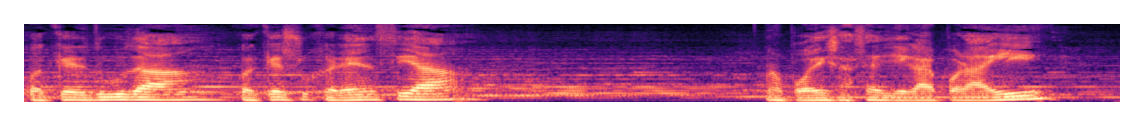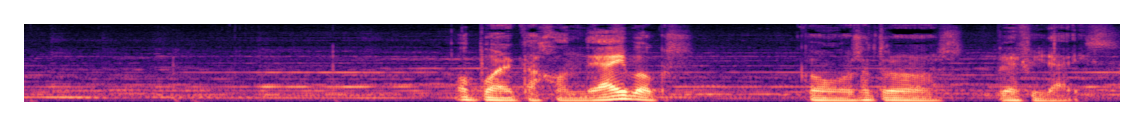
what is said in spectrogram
cualquier duda, cualquier sugerencia, lo podéis hacer llegar por ahí o por el cajón de iBox, como vosotros prefiráis.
